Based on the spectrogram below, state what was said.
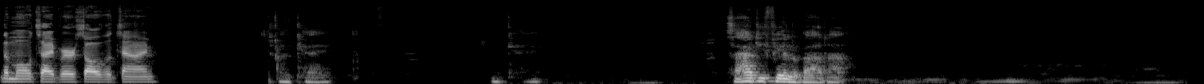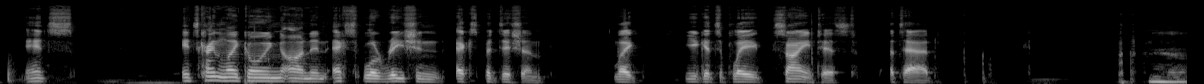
the multiverse all the time. Okay. Okay. So how do you feel about that? It's it's kind of like going on an exploration expedition. Like you get to play scientist a tad. Yeah.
